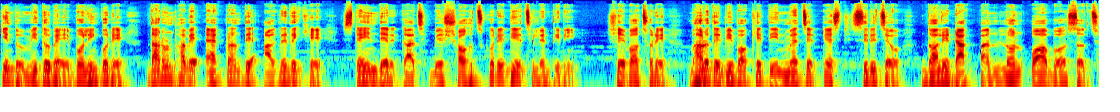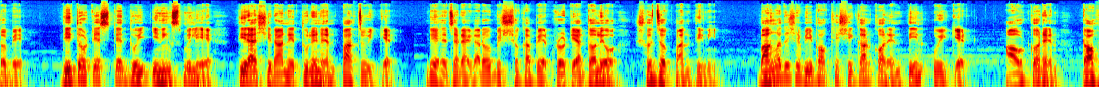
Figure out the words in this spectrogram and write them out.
কিন্তু মিতব্যয় বোলিং করে দারুণভাবে এক প্রান্তে আগলে রেখে স্টেইনদের কাজ বেশ সহজ করে দিয়েছিলেন তিনি। সে বছরে ভারতের বিপক্ষে তিন ম্যাচের টেস্ট সিরিজেও দলে ডাক পান লোন ওয়াব স্বচ্ছবে দ্বিতীয় টেস্টে দুই ইনিংস মিলিয়ে তিরাশি রানে তুলে নেন পাঁচ উইকেট। দুই বিশ্বকাপের প্রোটিয়া দলেও সুযোগ পান তিনি। বাংলাদেশের বিপক্ষে স্বীকার করেন তিন উইকেট। আউট করেন টপ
